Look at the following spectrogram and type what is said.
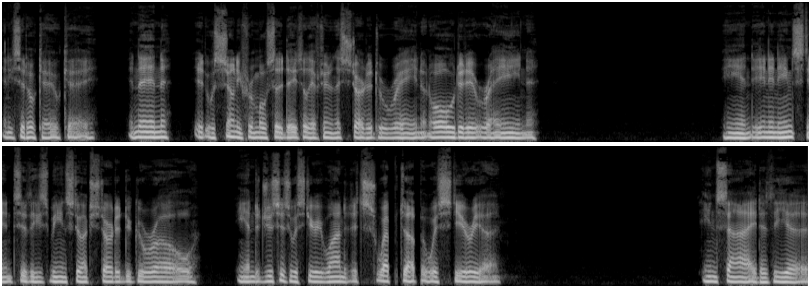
And he said, okay, okay. And then it was sunny for most of the day till the afternoon. And it started to rain. And oh, did it rain. And in an instant, these beanstalks started to grow. And just as Wisteria wanted, it swept up Wisteria inside the uh,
